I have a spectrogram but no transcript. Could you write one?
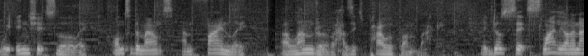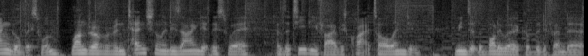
we inch it slowly onto the mounts and finally our Land Rover has its power plant back. It does sit slightly on an angle this one, Land Rover have intentionally designed it this way as the TD5 is quite a tall engine, it means that the bodywork of the Defender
